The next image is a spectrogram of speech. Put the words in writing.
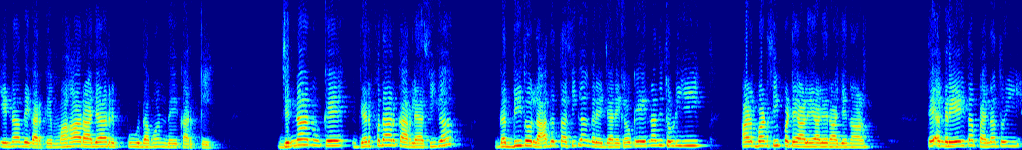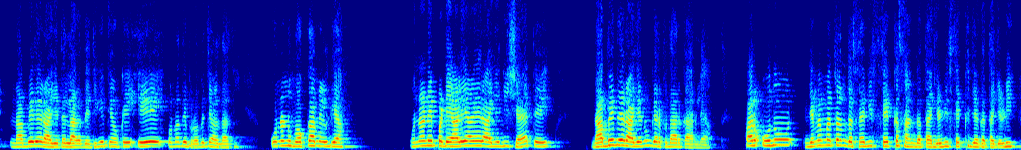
ਇਹਨਾਂ ਦੇ ਕਰਕੇ, ਮਹਾਰਾਜਾ ਰਿਪੂ ਦਮਨ ਦੇ ਕਰਕੇ। ਜਿਨ੍ਹਾਂ ਨੂੰ ਕਿ ਗ੍ਰਿਫਤਾਰ ਕਰ ਲਿਆ ਸੀਗਾ, ਗੱਦੀ ਤੋਂ ਲਾ ਦਿੱਤਾ ਸੀਗਾ ਅੰਗਰੇਜ਼ਾਂ ਨੇ, ਕਿਉਂਕਿ ਇਹਨਾਂ ਦੀ ਥੋੜੀ ਜੀ ਅਣਬਣ ਸੀ ਪਟਿਆਲੇ ਵਾਲੇ ਰਾਜੇ ਨਾਲ। ਤੇ ਅੰਗਰੇਜ਼ ਤਾਂ ਪਹਿਲਾਂ ਤੋਂ ਹੀ ਨਾਭੇ ਦੇ ਰਾਜੇ ਤੇ ਲੱਗਦੇ ਸੀਗੇ, ਕਿਉਂਕਿ ਇਹ ਉਹਨਾਂ ਦੇ ਵਿਰੁੱਧ ਚੱਲਦਾ ਸੀ। ਉਹਨਾਂ ਨੂੰ ਮੌਕਾ ਮਿਲ ਗਿਆ। ਉਹਨਾਂ ਨੇ ਪਟਿਆਲੇ ਵਾਲੇ ਰਾਜੇ ਦੀ ਸ਼ਹਿ ਤੇ ਨਾਭੇ ਦੇ ਰਾਜੇ ਨੂੰ ਗ੍ਰਿਫਤਾਰ ਕਰ ਲਿਆ। ਪਰ ਉਦੋਂ ਜਿਵੇਂ ਮੈਂ ਤੁਹਾਨੂੰ ਦੱਸਿਆ ਕਿ ਸਿੱਖ ਸੰਗਤ ਆ, ਜਿਹੜੀ ਸਿੱਖ ਜਗਤ ਆ, ਜਿਹੜੀ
